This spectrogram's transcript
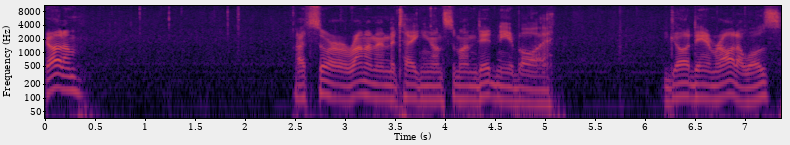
Got him. I saw a run I remember taking on some undead nearby. You goddamn right I was.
